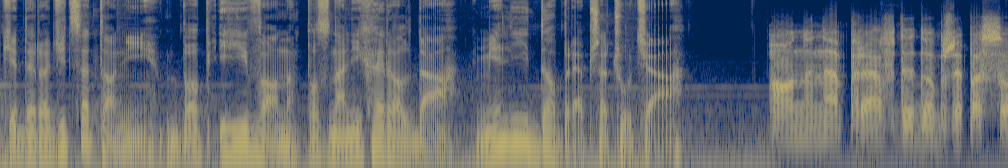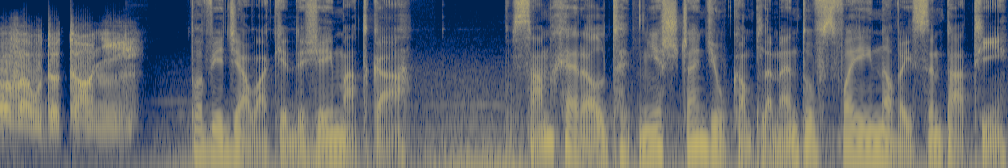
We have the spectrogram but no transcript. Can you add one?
Kiedy rodzice Toni, Bob i Yvonne poznali Herolda, mieli dobre przeczucia. On naprawdę dobrze pasował do Toni. Powiedziała kiedyś jej matka. Sam Harold nie szczędził komplementów swojej nowej sympatii.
